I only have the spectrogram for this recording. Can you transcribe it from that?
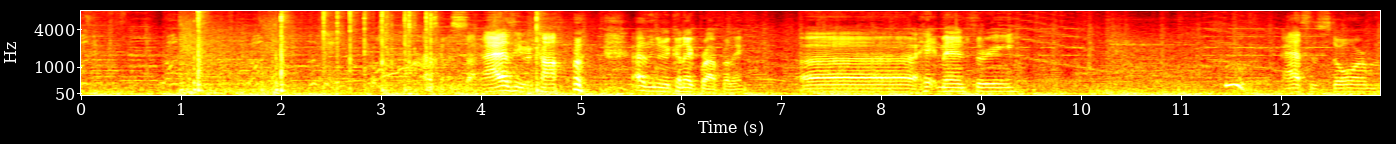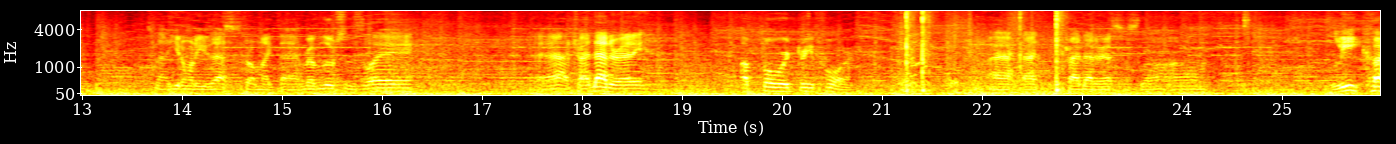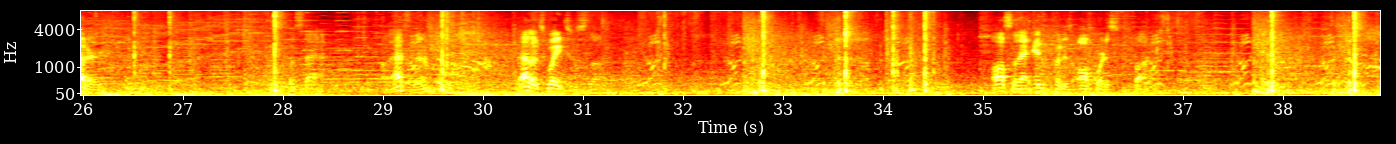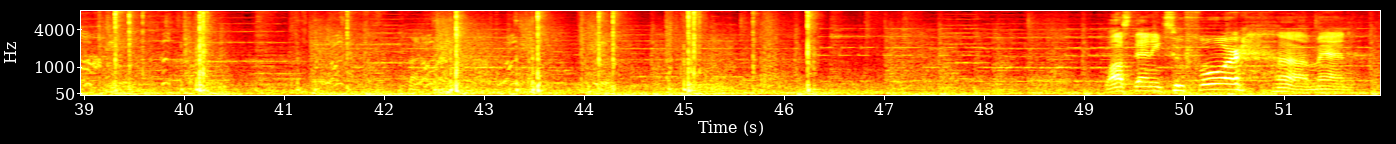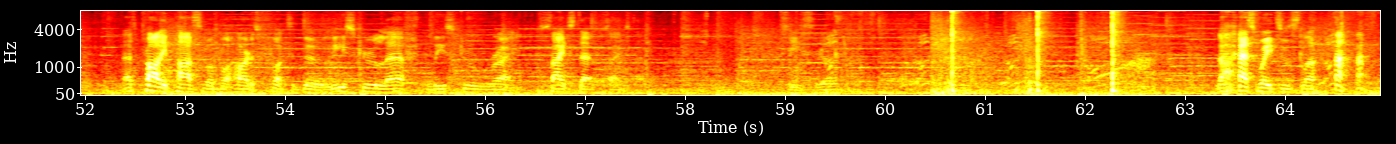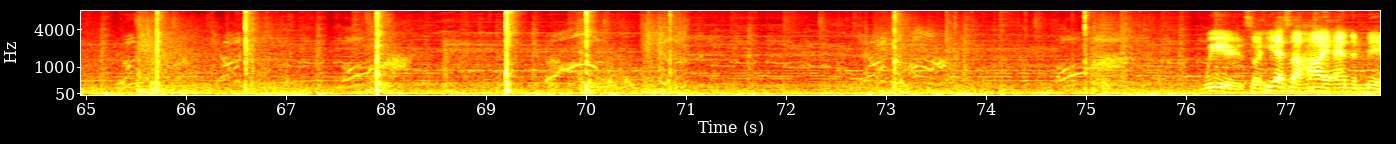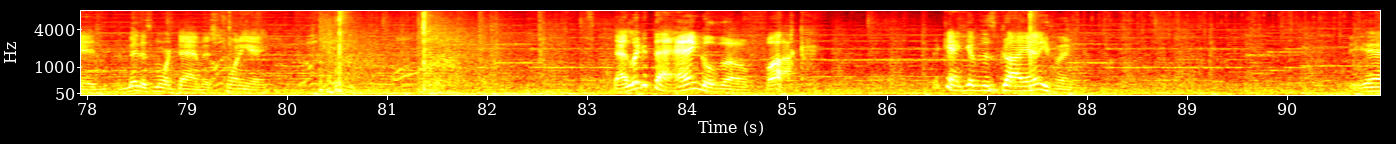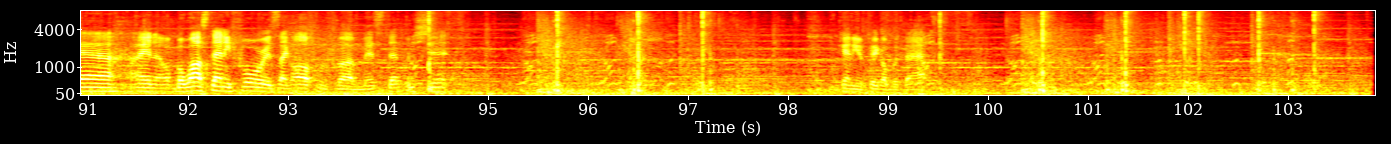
That's gonna suck. That doesn't even comp. that doesn't even connect properly. Uh, Hitman 3. Whew. Acid Storm. You don't want to use Acid Storm like that. Revolution's Lay. Yeah, I tried that already. Up forward 3-4. I, I tried that already slow. Um, Lee Cutter. What's that? Oh, that's new. That looks way too slow. Also, that input is awkward as fuck. While standing 2-4. Oh, man. That's probably possible, but hard as fuck to do. Lee screw left, Lee screw right. Side step, side step. Jeez, really? No, that's way too slow. Weird. So he has a high and a mid. Mid is more damage, 28. That look at that angle though. Fuck. I can't give this guy anything. Yeah, I know. But while standing four is like off of uh, mist step and shit. Can't even pick up with that.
